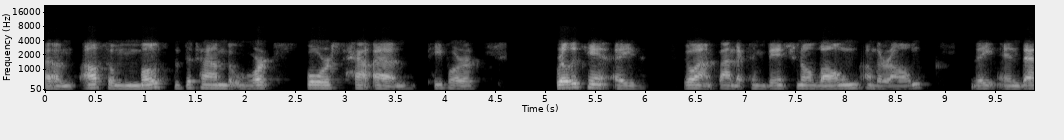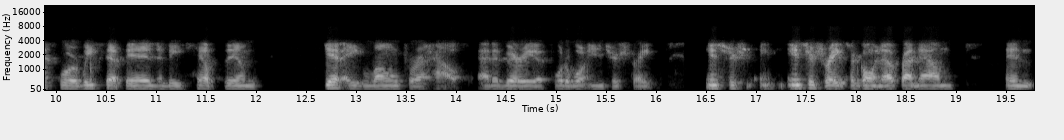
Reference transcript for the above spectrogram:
Um, also, most of the time, the workforce how, um, people are really can't uh, go out and find a conventional loan on their own. They, and that's where we step in and we help them get a loan for a house at a very affordable interest rate. Interest, interest rates are going up right now, and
